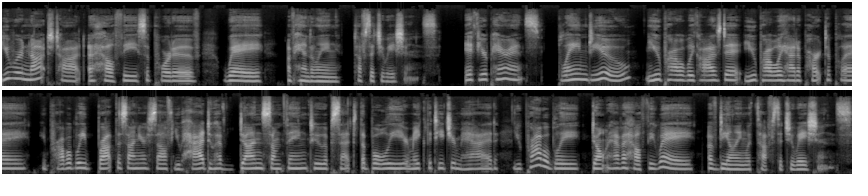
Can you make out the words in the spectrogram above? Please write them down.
you were not taught a healthy, supportive way of handling tough situations. If your parents blamed you, you probably caused it. You probably had a part to play. You probably brought this on yourself. You had to have done something to upset the bully or make the teacher mad. You probably don't have a healthy way of dealing with tough situations.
